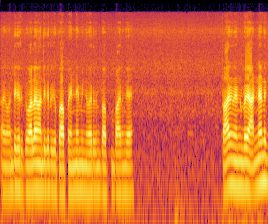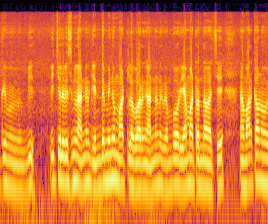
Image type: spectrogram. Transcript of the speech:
அது வந்துக்கிறதுக்கு வலை வந்துக்கிறதுக்கு பார்ப்போம் என்ன மீன் வருதுன்னு பார்ப்போம் பாருங்கள் பாருங்கள் நண்பர் அண்ணனுக்கு வீ வீச்சில் வீசினால் அண்ணனுக்கு எந்த மீனும் மாட்டில் பாருங்கள் அண்ணனுக்கு ரொம்ப ஒரு ஏமாற்றம் தான் வச்சு நான் மறக்காமல் நம்ம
